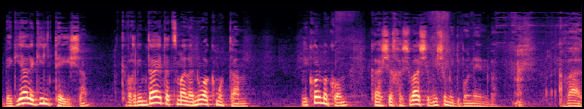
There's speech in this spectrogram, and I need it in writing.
והגיעה לגיל תשע, כבר לימדה את עצמה לנוע כמותם, מכל מקום, כאשר חשבה שמישהו מתבונן בה. אבל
